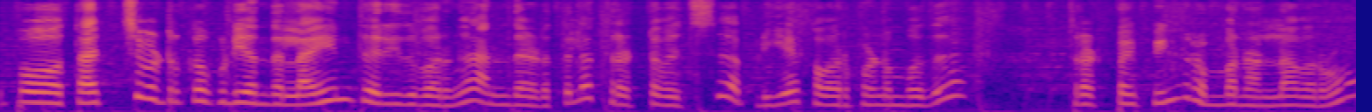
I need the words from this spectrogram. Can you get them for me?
இப்போது தச்சு விட்டுருக்கக்கூடிய அந்த லைன் தெரியுது பாருங்கள் அந்த இடத்துல த்ரெட்டை வச்சு அப்படியே கவர் பண்ணும்போது த்ரெட் பைப்பிங் ரொம்ப நல்லா வரும்.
